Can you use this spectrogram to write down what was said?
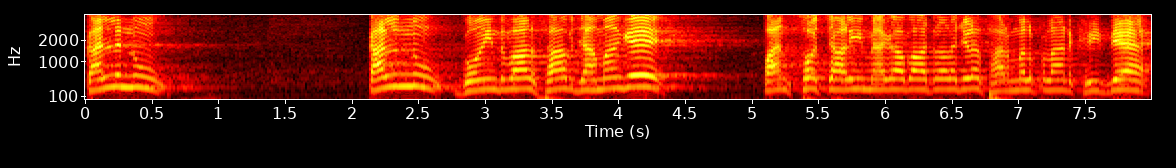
ਕੱਲ ਨੂੰ ਕੱਲ ਨੂੰ ਗੋਇੰਦਵਾਲ ਸਾਹਿਬ ਜਾਵਾਂਗੇ। 540 ਮੈਗਾਵਾਟ ਵਾਲਾ ਜਿਹੜਾ ਥਰਮਲ ਪਲਾਂਟ ਖਰੀਦਿਆ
